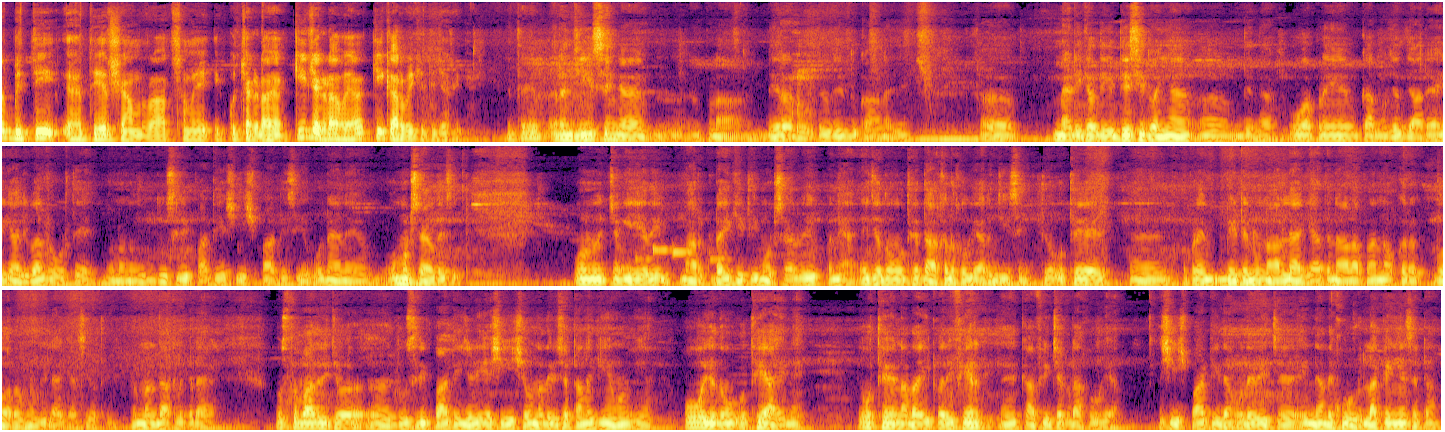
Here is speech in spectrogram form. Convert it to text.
Sir, ਬੀਤੀ ਦੇਰ ਸ਼ਾਮ ਰਾਤ ਸਮੇਂ ਇੱਕ ਝਗੜਾ ਹੋਇਆ। ਕੀ ਝਗੜਾ ਹੋਇਆ? ਕੀ ਕਾਰਵਾਈ ਕੀਤੀ ਜਾ ਰਹੀ ਹੈ? ਇੱਥੇ ਰਣਜੀਤ ਸਿੰਘ ਹੈ, ਆਪਣਾ ਡੇਰਾ ਰੋਡ ਤੇ ਉਹਦੀ ਦੁਕਾਨ ਹੈ ਜੀ। ਮੈਡੀਕਲ ਦੀ ਦੇਸੀ ਦਵਾਈਆਂ ਦਿੰਦਾ। ਉਹ ਆਪਣੇ ਘਰ ਨੂੰ ਜਦ ਜਾ ਰਿਹਾ ਸੀ, ਅਲੀਵਾਲ ਰੋਡ ਤੇ, ਉਹਨਾਂ ਨੂੰ ਦੂਸਰੀ ਪਾਰਟੀ ਆਸ਼ੀਸ਼ ਪਾਰਟੀ ਸੀ, ਉਹਨਾਂ ਨੇ, ਉਹ ਮੋਟਰਸਾਈਕਲ ਤੇ ਸੀ। ਉਹਨੂੰ ਚੰਗੀ ਉਹਦੀ ਮਾਰ ਕੁਟਾਈ ਕੀਤੀ, ਮੋਟਰਸਾਈਕਲ ਵੀ ਭੰਨਿਆ। ਇਹ ਜਦੋਂ ਉੱਥੇ ਦਾਖਲ ਹੋ ਗਿਆ ਰਣਜੀਤ ਸਿੰਘ, ਤੇ ਉੱਥੇ ਆਪਣੇ ਬੇਟੇ ਨੂੰ ਨਾਲ ਲੈ ਗਿਆ ਤੇ ਨਾਲ ਆਪਣਾ ਨੌਕਰ ਗੌਰਵ ਨੂੰ ਵੀ ਲੈ ਗਿਆ ਸੀ ਉੱਥੇ। ਉਹਨਾਂ ਨੂੰ ਦਾਖਲ ਕਰਾਇਆ। ਉਸ ਤੋਂ ਬਾਅਦ ਵਿੱਚ ਦੂਸਰੀ ਪਾਰਟੀ ਜਿਹੜੀ ਅਸ਼ੀਸ਼, ਉਹਨਾਂ ਦੇ ਵੀ ਸੱਟਾਂ ਲੱਗੀਆਂ ਹੋਣਗੀਆਂ। ਉਹ ਜਦੋਂ ਉੱਥੇ ਆਏ ਨੇ, ਤੇ ਉੱਥੇ ਇਹਨਾਂ ਦਾ ਇੱਕ ਵਾਰੀ ਫੇਰ ਕਾਫੀ ਝਗੜਾ ਹੋ ਗਿਆ ਅਸ਼ੀਸ਼ ਪਾਰਟੀ ਦਾ। ਉਹਦੇ ਵਿੱਚ ਇਹਨਾਂ ਦੇ ਹੋਰ ਲੱਗ ਗਈਆਂ ਸੱਟਾਂ।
